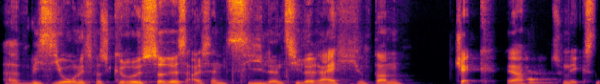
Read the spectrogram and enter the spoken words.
äh, Vision ist was Größeres als ein Ziel, ein Ziel erreiche ich und dann check, ja, zum nächsten.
